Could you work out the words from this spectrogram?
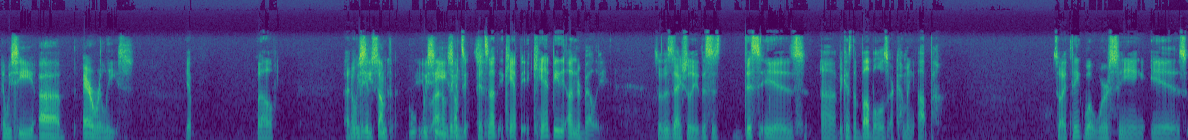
and we see uh, air release. Yep. Well, I don't we see something. We see I don't think something. it's, it's not. It can't be. It can't be the underbelly. So this is actually this is this is uh, because the bubbles are coming up. So I think what we're seeing is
